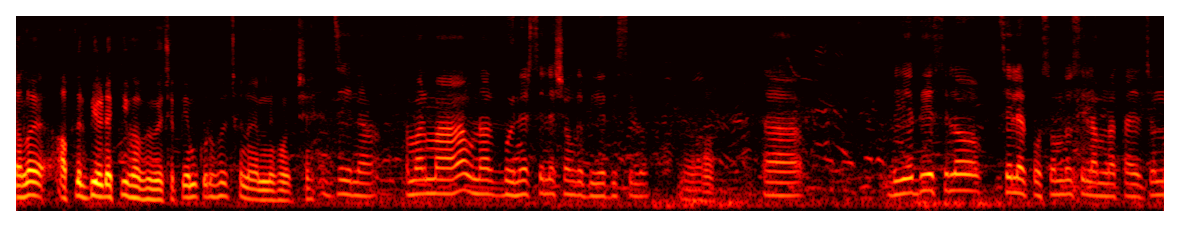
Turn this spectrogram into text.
তাহলে আপনার বিয়েটা কীভাবে হয়েছে? প্রেম করে হয়েছে না এমনি হয়েছে? জি না আমার মা ওনার বোনের ছেলের সঙ্গে বিয়ে দিছিল। তা বিয়ে দিয়েছিল ছেলের পছন্দ ছিলাম না তাই এর জন্য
